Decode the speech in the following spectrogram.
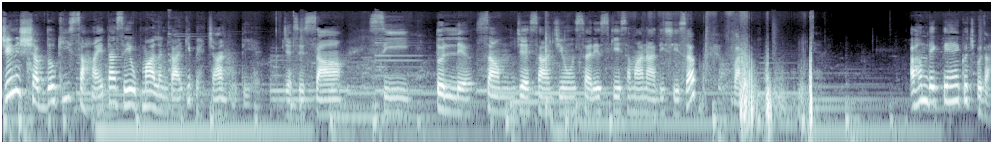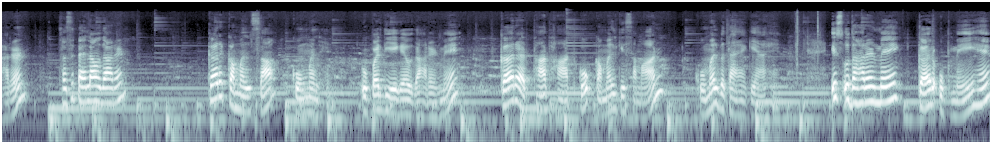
जिन शब्दों की सहायता से उपमा अलंकार की पहचान होती है, जैसे सा, सी, तुल्य, सम, जैसा, ज्यो, सरिस, के समान आदि से सब अब हम देखते हैं कुछ उदाहरण। सबसे पहला उदाहरण, कर कमल सा कोमल है। ऊपर दिए गए उदाहरण में कर अर्थात हाथ को कमल के समान कोमल बताया गया है। इस उदाहरण में कर उपमेय है,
